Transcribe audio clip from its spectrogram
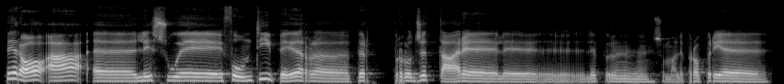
però ha eh, le sue fonti per, per progettare le, le, insomma, le proprie,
